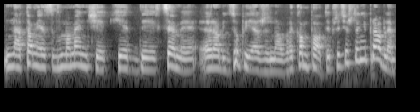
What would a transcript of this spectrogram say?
Natomiast w momencie, kiedy chcemy robić zupy jarzynowe, kompoty, przecież to nie problem.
